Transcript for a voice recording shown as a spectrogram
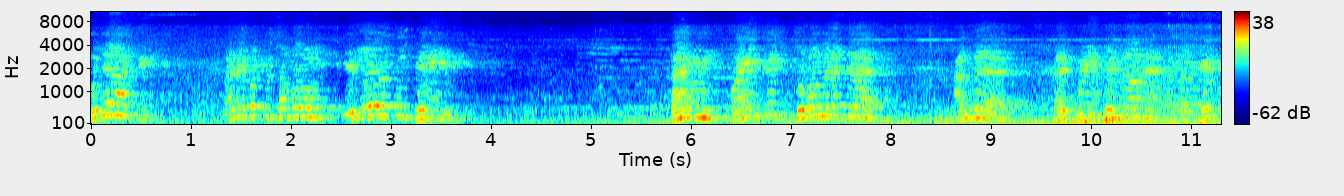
குஜராத்தில் நடைபெற்ற சம்பவம் எல்லோருக்கும் தெரியும். தன் வயிற்றில் சுமந்திருக்கிற அந்த கற்பிணி பெண்ணான அந்த பெண்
